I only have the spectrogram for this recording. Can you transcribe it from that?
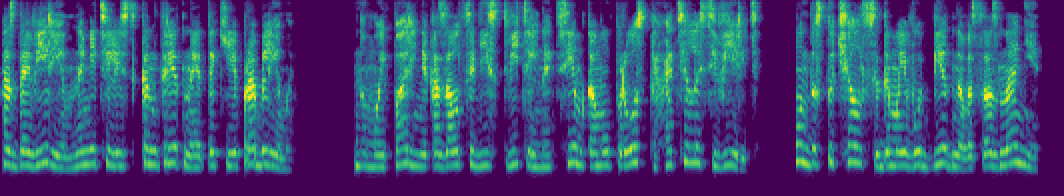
а с доверием наметились конкретные такие проблемы. Но мой парень оказался действительно тем, кому просто хотелось верить. Он достучался до моего бедного сознания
